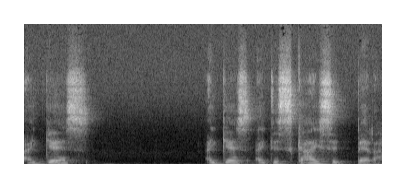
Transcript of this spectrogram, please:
I guess, I guess I disguise it better.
